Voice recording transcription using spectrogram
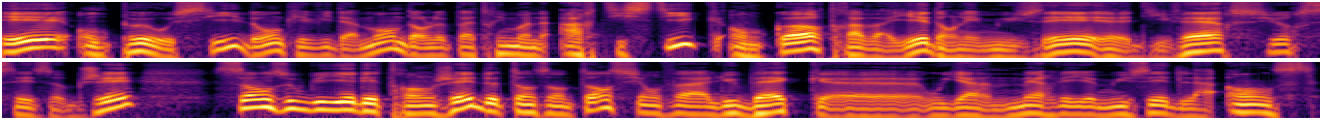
Et on peut aussi, donc évidemment, dans le patrimoine artistique, encore travailler dans les musées euh, divers sur ces objets, sans oublier l'étranger. De temps en temps, si on va à Lübeck, où il y a un merveilleux musée de la Hanse,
